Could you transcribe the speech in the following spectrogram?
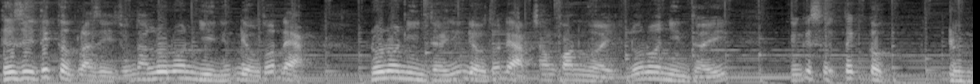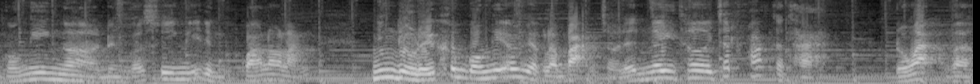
Tư duy tích cực là gì? Chúng ta luôn luôn nhìn những điều tốt đẹp luôn luôn nhìn thấy những điều tốt đẹp trong con người luôn luôn nhìn thấy những cái sự tích cực. Đừng có nghi ngờ đừng có suy nghĩ đừng có quá lo lắng. Nhưng điều đấy không có nghĩa việc là bạn trở nên ngây thơ chất phác thật thà đúng không ạ? Vâng.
